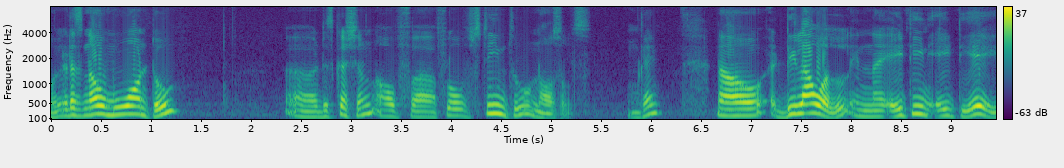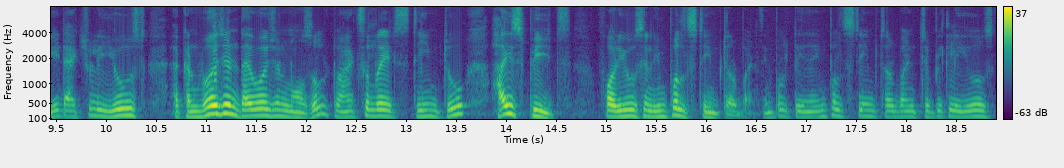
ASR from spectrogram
let us now move on to uh, discussion of uh, flow of steam through nozzles. Okay. Now, De Laval in 1888 actually used a convergent divergent nozzle to accelerate steam to high speeds for use in impulse steam turbines. Impulse, impulse steam turbines typically use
